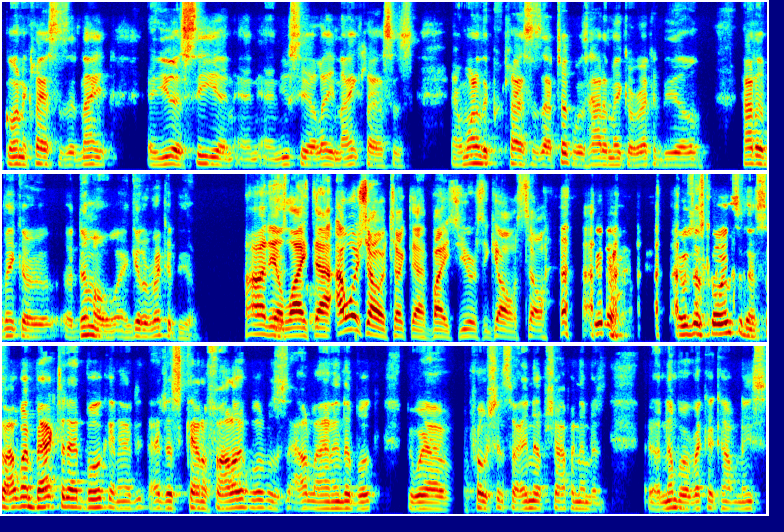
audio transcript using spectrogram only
going to classes at night at USC and, and, and UCLA night classes. And one of the classes I took was how to make a record deal, how to make a, a demo and get a record deal. I didn't like that. I wish I would took that advice years ago. So yeah, it was just coincidence. So I went back to that book and I, I just kind of followed what was outlined in the book, the way I approached it. So I ended up shopping them at a number of record companies.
